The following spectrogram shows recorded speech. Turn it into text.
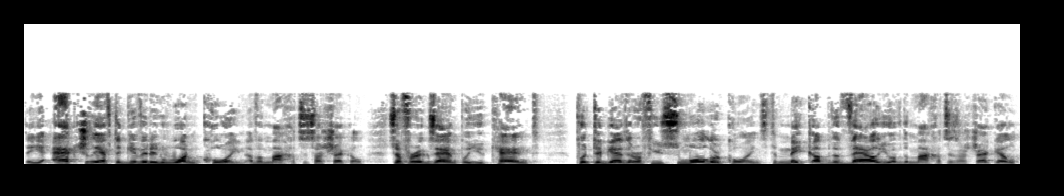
that you actually have to give it in one coin of a machatzis hashekel. So, for example, you can't put together a few smaller coins to make up the value of the machatzis hashekel.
